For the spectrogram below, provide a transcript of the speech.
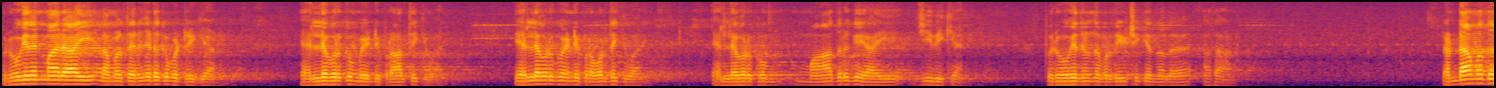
പുരോഹിതന്മാരായി നമ്മൾ തിരഞ്ഞെടുക്കപ്പെട്ടിരിക്കുകയാണ്. എല്ലാവർക്കും വേണ്ടി പ്രാർത്ഥിക്കുവാൻ എല്ലാവർക്കും വേണ്ടി പ്രവർത്തിക്കുവാൻ എല്ലാവർക്കും മാതൃകയായി ജീവിക്കാൻ പുരോഹിതനിൽ നിന്ന് പ്രതീക്ഷിക്കുന്നത് അതാണ്. രണ്ടാമത്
